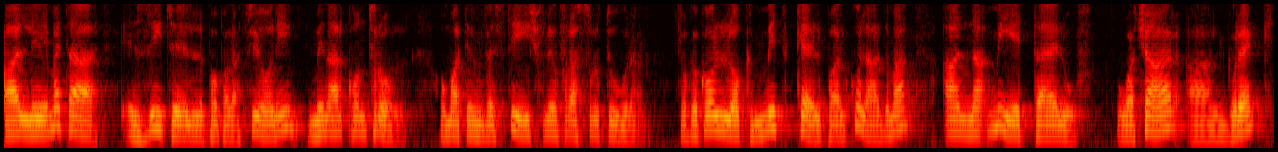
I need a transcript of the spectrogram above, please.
Qal li meta żżid il-popolazzjoni mingħajr kontroll u ma tinvestix fl-infrastruttura, flok ikollok mitt kelb għal kull għadma għandna mijiet ta' eluf. Huwa ċar, qal Grech,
